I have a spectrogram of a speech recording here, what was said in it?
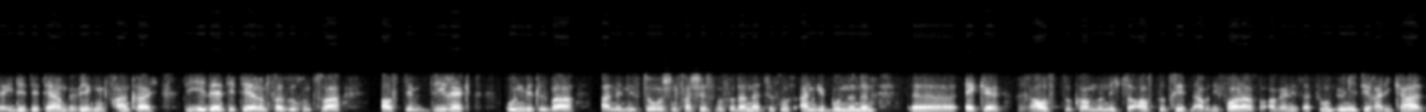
der identitären Bewegung in Frankreich. Die Identitären versuchen zwar aus dem direkt unmittelbar an den historischen Faschismus oder Nazismus angebundenen äh, Ecke rauszukommen und nicht so aufzutreten, aber die Vorläuferorganisation Unity Radikal,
